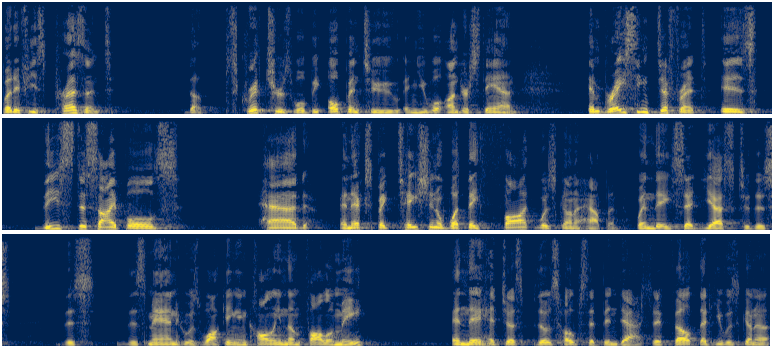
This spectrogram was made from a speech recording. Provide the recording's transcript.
But if he's present, the scriptures will be open to you and you will understand. Embracing different is these disciples had an expectation of what they thought was going to happen when they said yes to this, this, this man who was walking and calling them, Follow me. And they had just, those hopes had been dashed. They felt that he was going to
